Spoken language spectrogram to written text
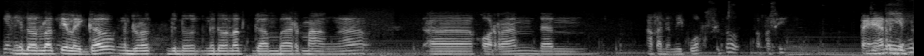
Ngedownload ilegal ngedownload ngedownload gambar manga uh, koran dan academic works itu apa sih? PR gini, gitu.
